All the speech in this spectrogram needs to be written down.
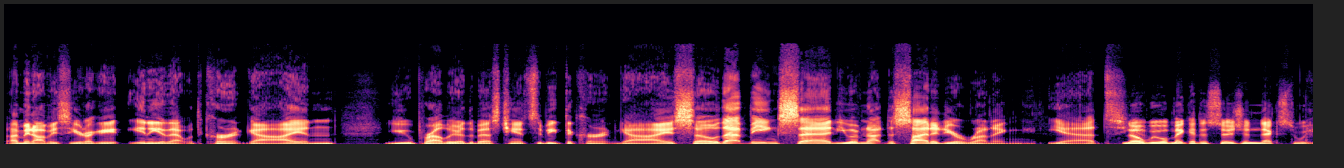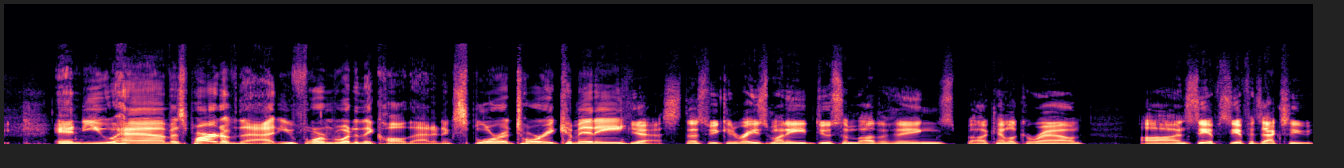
I mean, obviously you're not going to get any of that with the current guy, and you probably are the best chance to beat the current guy. So that being said, you have not decided you're running yet. No, we will make a decision next week. And you have, as part of that, you formed, what do they call that? An exploratory committee? Yes, that's where you can raise money, do some other things, uh, kind of look around, uh, and see if see if it's actually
